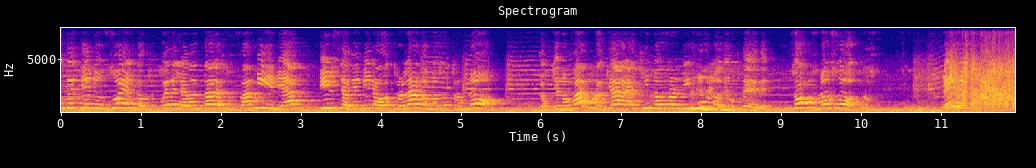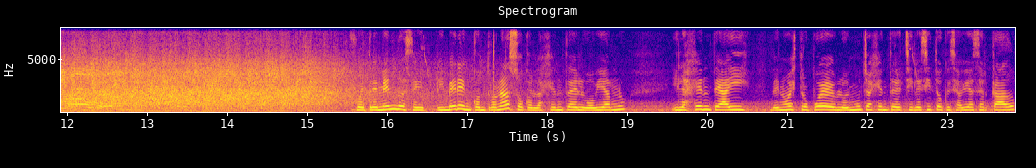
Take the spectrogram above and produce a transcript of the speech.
Usted tiene un sueldo que puede levantar a su familia, irse a vivir a otro lado, nosotros no. Los que nos vamos a quedar aquí no son ninguno de ustedes, somos nosotros. Fue tremendo ese primer encontronazo con la gente del gobierno y la gente ahí de nuestro pueblo y mucha gente de Chilecito que se había acercado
